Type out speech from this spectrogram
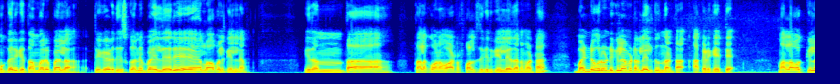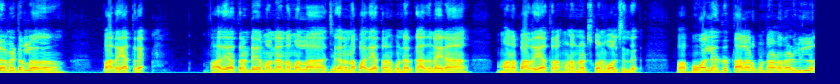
ముగ్గురికి తొంభై రూపాయలు టికెట్ తీసుకొని బయలుదేరి లోపలికి వెళ్ళాం. ఇదంతా తలకోన వాటర్ ఫాల్స్ దగ్గరికి వెళ్ళేదనమాట బండి ఒక రెండు కిలోమీటర్లు వెళ్తుందంట అక్కడికైతే. మళ్ళీ ఒక కిలోమీటర్లు పాదయాత్రే. పాదయాత్ర అంటే మొన్న మళ్ళా జగనన్న పాదయాత్ర అనుకున్నారు. కాదు నాయనా మన పాదయాత్ర మనం నడుచుకొని పోవాల్సిందే. పాపం వాళ్ళు ఎంత తాలాడుకుంటున్నారు అడవిల్లో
